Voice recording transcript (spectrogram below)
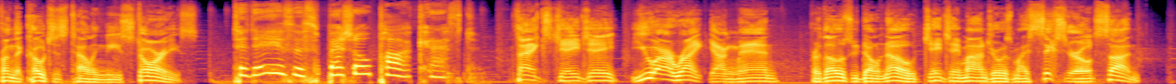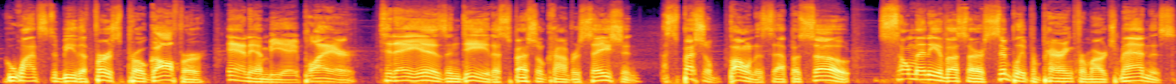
from the coaches telling these stories. Today is a special podcast. Thanks, JJ. You are right, young man. For those who don't know, JJ Mondro is my six year old son who wants to be the first pro golfer and NBA player. Today is indeed a special conversation, a special bonus episode. So many of us are simply preparing for March Madness,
